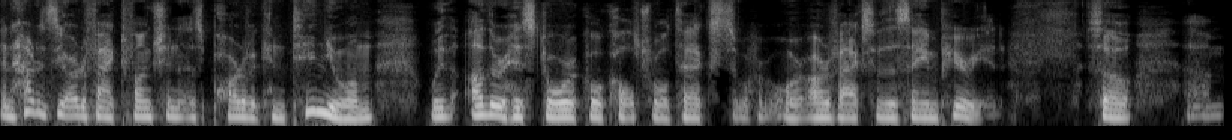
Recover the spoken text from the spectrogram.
And how does the artifact function as part of a continuum with other historical cultural texts or, or artifacts of the same period? So um,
